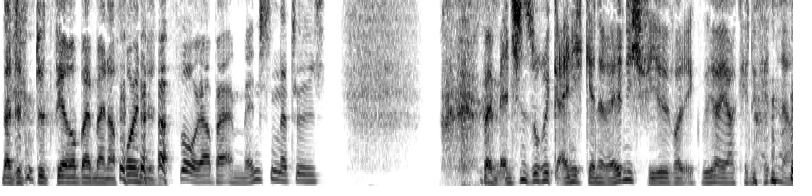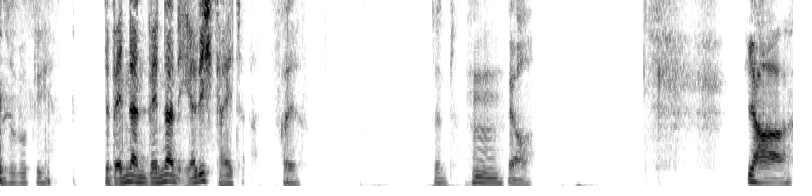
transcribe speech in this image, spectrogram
Na, das, das wäre bei meiner Freundin. Ach so, ja, bei einem Menschen natürlich. Bei Menschen suche ich eigentlich generell nicht viel, weil ich will ja ja keine kennenlernen so wirklich. Wenn dann, wenn dann Ehrlichkeit, weil dann, Hm. ja. Ja,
